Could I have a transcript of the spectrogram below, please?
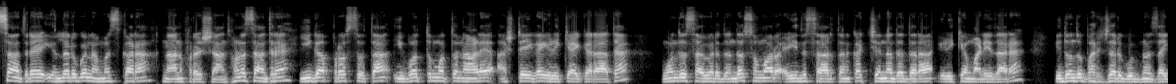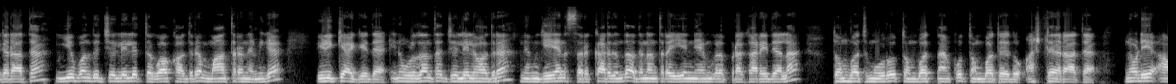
ಸ್ನೇಹಿತರೆ, ಎಲ್ಲರಿಗೂ ನಮಸ್ಕಾರ. ನಾನು ಪ್ರಶಾಂತ್. ಹೊಣ ಸ್ನೇಹಿತರೆ, ಈಗ ಪ್ರಸ್ತುತ ಇವತ್ತು ಮತ್ತು ನಾಳೆ ಅಷ್ಟೇ ಈಗ ಇಳಿಕೆ ಆಗ್ಯಾರ ಒಂದು ಸಾವಿರದಿಂದ ಸುಮಾರು ಐದು ಸಾವಿರ ತನಕ ಚಿನ್ನದ ದರ ಇಳಿಕೆ ಮಾಡಿದ್ದಾರೆ. ಇದೊಂದು ಭರ್ಜರ್ ಗುಡ್ ನ್ಯೂಸ್ ಆಗ್ಯಾರ ಈ ಒಂದು ಜಿಲ್ಲೆಯಲ್ಲಿ ತಗೋಕಾದ್ರೆ ಮಾತ್ರ ನಮಗೆ ಇಳಿಕೆ ಆಗಿದೆ. ಇನ್ನು ಉಳಿದಂತ ಜಿಲ್ಲೆಯಲ್ಲಿ ಹೋದ್ರೆ ನಿಮ್ಗೆ ಏನು ಸರ್ಕಾರದಿಂದ, ಅದ ನಂತರ ಏನ್ ನಿಯಮಗಳ ಪ್ರಕಾರ ಇದೆಯಲ್ಲ, ತೊಂಬತ್ಮೂರು, ತೊಂಬತ್ನಾಲ್ಕು, ತೊಂಬತ್ತೈದು ಅಷ್ಟೇ ಇರತ್ತೆ. ನೋಡಿ, ಆ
